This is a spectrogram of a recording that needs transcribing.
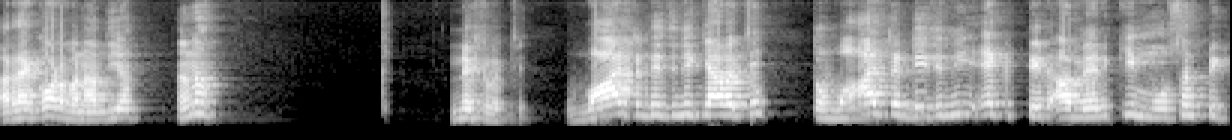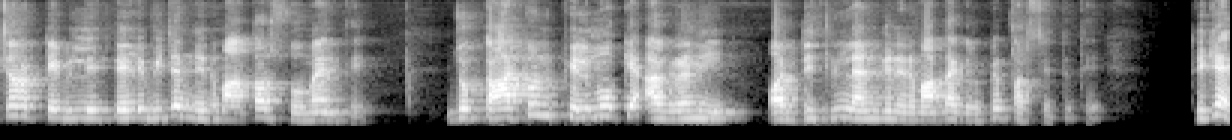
रिकॉर्ड बना दिया, है ना? नेक्स्ट बच्चे वाल्ट डिज्नी क्या बच्चे? तो वाल्ट डिज्नी एक अमेरिकी मोशन पिक्चर और टेलीविज़न निर्माता और शोमैन थे, जो कार्टून फ़िल्मों के अग्रणी और डिज्नीलैंड के निर्माता के रूप में प्रसिद्ध थे। ठीक है?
